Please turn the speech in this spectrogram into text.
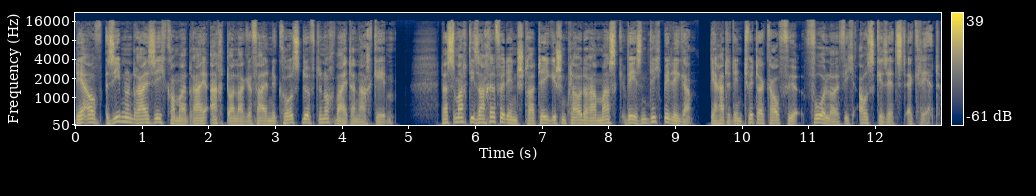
Der auf 37,38 Dollar gefallene Kurs dürfte noch weiter nachgeben. Das macht die Sache für den strategischen Plauderer Musk wesentlich billiger. Er hatte den Twitter-Kauf für vorläufig ausgesetzt erklärt.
